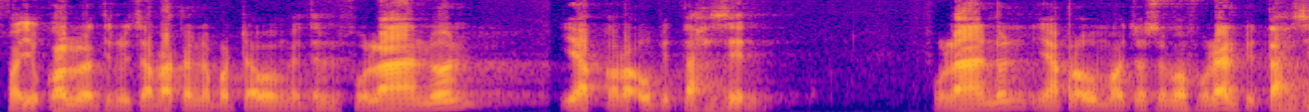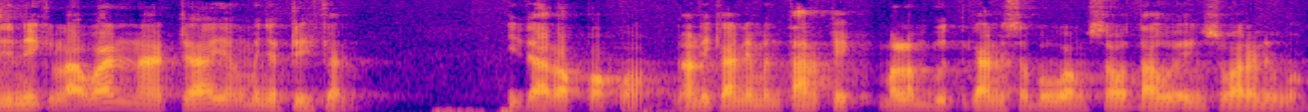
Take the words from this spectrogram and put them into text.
wa yuqalu lan diucapaken apa dawuh ngeten fulanun yaqra'u bitahzin. Fulanun yaqra'u maca sapa fulan bitahzini kelawan nada yang menyedihkan. Ida rokoko nalikane mentarkik melembutkan sapa wong tahu ing suarane wong.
